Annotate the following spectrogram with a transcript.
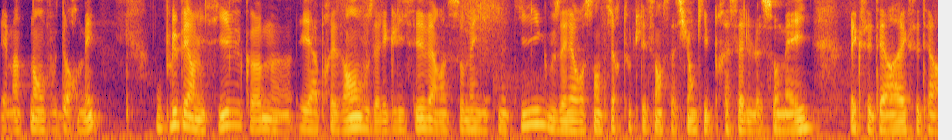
et maintenant vous dormez ou plus permissive, comme euh, et à présent vous allez glisser vers un sommeil hypnotique, vous allez ressentir toutes les sensations qui précèdent le sommeil, etc. etc.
